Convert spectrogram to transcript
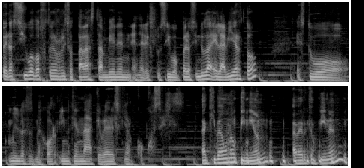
pero sí hubo dos o tres risotadas también en, en el exclusivo. Pero sin duda, el abierto estuvo mil veces mejor y no tiene nada que ver el señor Coco Celis. Aquí va una opinión. A ver qué opinan.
